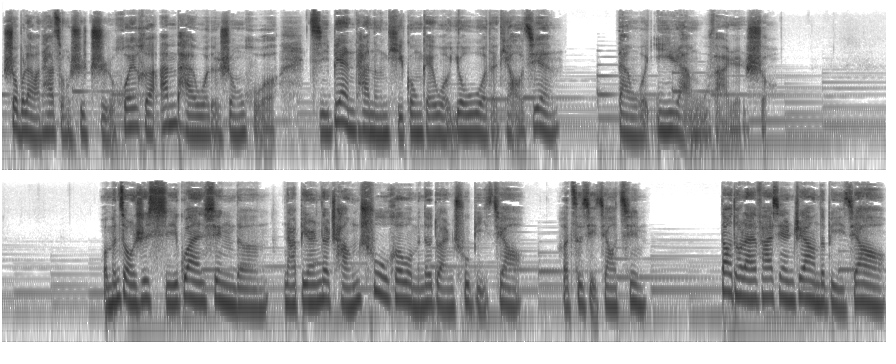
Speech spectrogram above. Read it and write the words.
受不了他总是指挥和安排我的生活，即便他能提供给我优渥的条件，但我依然无法忍受。我们总是习惯性的拿别人的长处和我们的短处比较，和自己较劲，到头来发现这样的比较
